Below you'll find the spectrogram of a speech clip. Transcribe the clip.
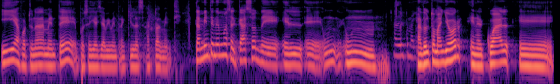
y afortunadamente pues ellas ya viven tranquilas actualmente. También tenemos el caso de eh, un, adulto, mayor. en el cual eh,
